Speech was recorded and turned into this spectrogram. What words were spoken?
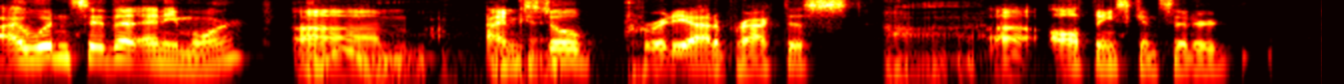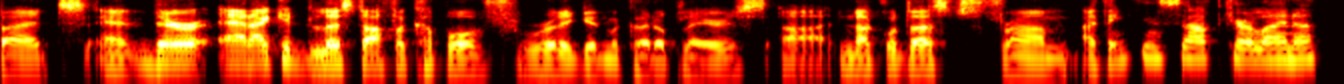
i wouldn't say that anymore. Um i'm still pretty out of practice Ah, uh, all things considered but and there and i could list off a couple of really good makoto players. Uh knuckle dust from i think in south carolina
